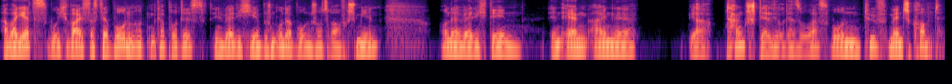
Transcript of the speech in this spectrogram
Aber jetzt, wo ich weiß, dass der Boden unten kaputt ist, den werde ich hier ein bisschen Unterbodenschutz raufschmieren und dann werde ich den in irgendeine ja, Tankstelle oder sowas, wo ein TÜV-Mensch kommt.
